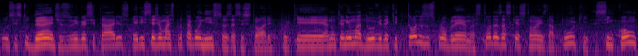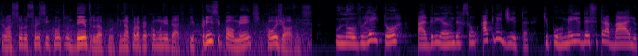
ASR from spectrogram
os estudantes, os universitários, eles sejam mais protagonistas dessa história, porque eu não tenho nenhuma dúvida que todos os problemas, todas as questões da da PUC se encontram, as soluções se encontram dentro da PUC, na própria comunidade, e principalmente com os jovens. O novo reitor, Padre Anderson, acredita que, por meio desse trabalho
